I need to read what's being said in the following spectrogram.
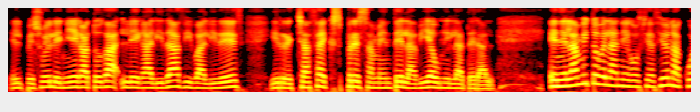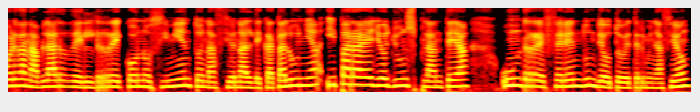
El PSOE le niega toda legalidad y validez y rechaza expresamente la vía unilateral. En el ámbito de la negociación acuerdan hablar del reconocimiento nacional de Cataluña y para ello Junts plantea un referéndum de autodeterminación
